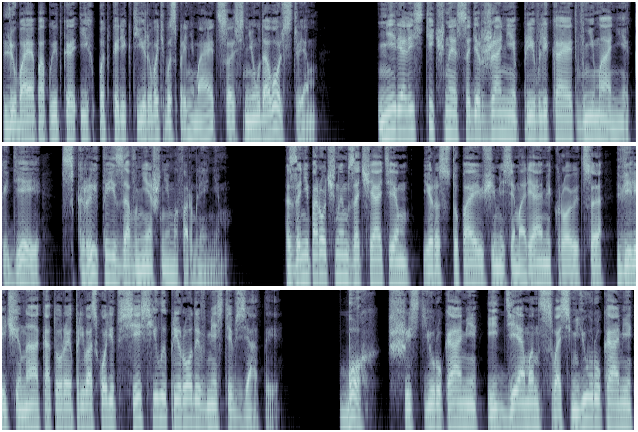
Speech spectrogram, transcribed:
Любая попытка их подкорректировать воспринимается с неудовольствием. Нереалистичное содержание привлекает внимание к идее, скрытой за внешним оформлением. За непорочным зачатием и расступающимися морями кроется величина, которая превосходит все силы природы вместе взятые. Бог с шестью руками и демон с восьмью руками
